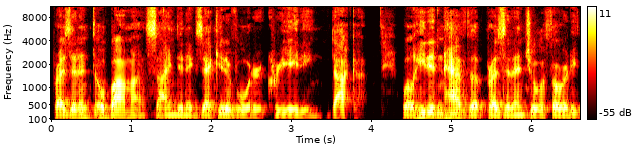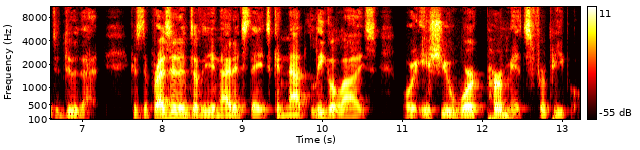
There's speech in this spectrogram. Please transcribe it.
President Obama signed an executive order creating DACA. Well, he didn't have the presidential authority to do that because the president of the United States cannot legalize or issue work permits for people.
